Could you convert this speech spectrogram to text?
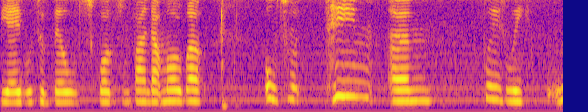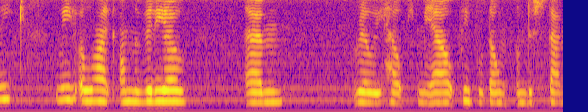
be able to build squads and find out more about Ultimate Team, um, please leak, leak, leave a like on the video. Um, really helps me out. People don't understand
